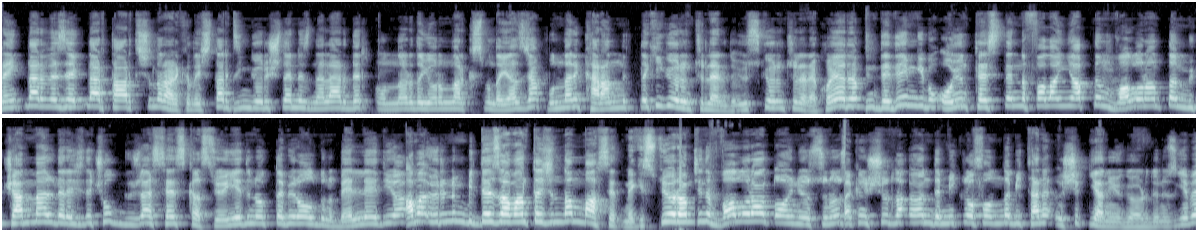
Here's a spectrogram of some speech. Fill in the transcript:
renkler ve zevkler tartışılır arkadaşlar. Sizin görüşleriniz nelerdir? Onları da yorumlar kısmında yazacağım. Bunların karanlıktaki görüntülerini de üst görüntülere koyarım. Şimdi dediğim gibi oyun testlerini falan yaptım. Valorant'ta mükemmel derecede çok güzel ses kasıyor. 7.1 olduğunu belli ediyor. Ama ürünün bir dezavantajından bahsetmek istiyorum. Şimdi Valorant oynuyorsunuz. Bakın şurada önde mikrofonunda bir tane ışık yanıyor gördüğünüz gibi.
